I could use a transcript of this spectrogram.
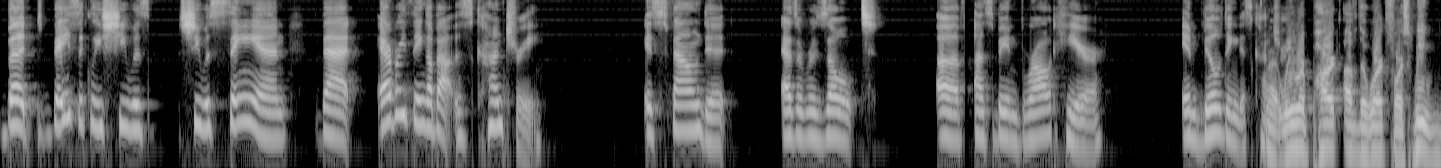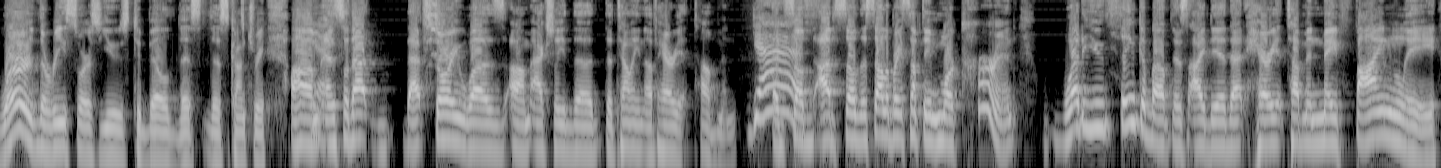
but basically, she was, she was saying that everything about this country is founded as a result of us being brought here in building this country. Right. We were part of the workforce. We were the resource used to build this this country. Um, Yes. And so that that story was um, actually the the telling of Harriet Tubman. yes. And so, uh, so to celebrate something more current, what do you think about this idea that Harriet Tubman may finally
